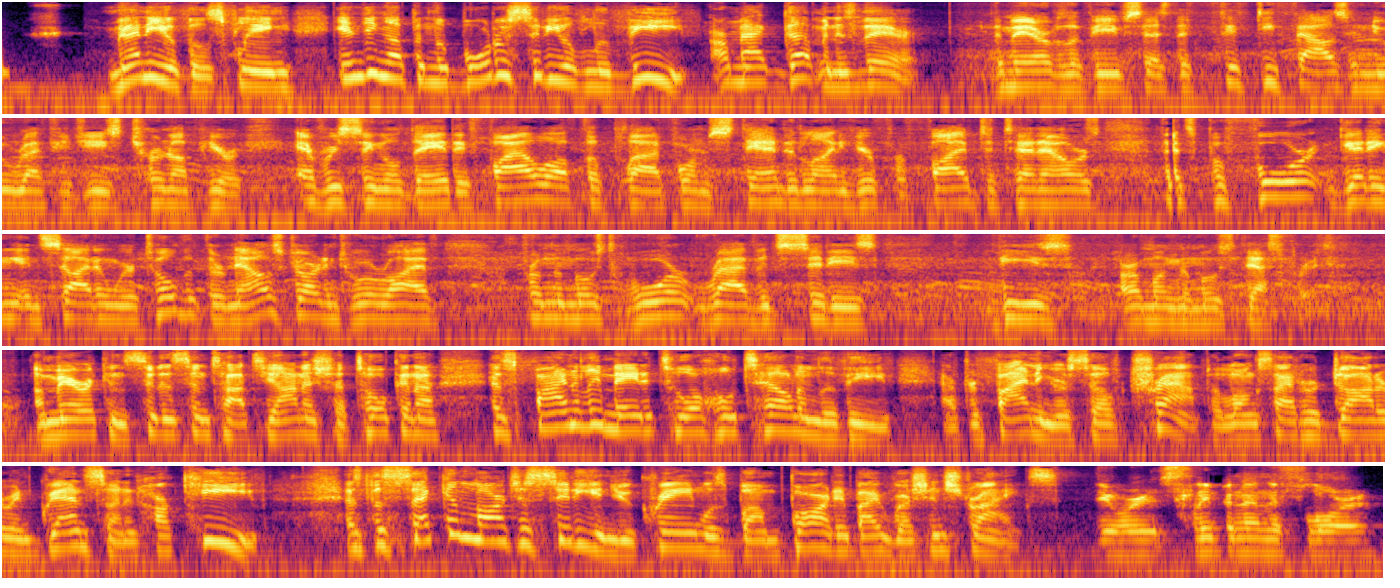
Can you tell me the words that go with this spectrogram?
Many of those fleeing ending up in the border city of Lviv. Our Matt Gutman is there. The mayor of Lviv says that 50,000 new refugees turn up here every single day. They file off the platform, stand in line here for five to 10 hours. That's before getting inside. And we're told that they're now starting to arrive from the most war ravaged cities. These are among the most desperate. American citizen Tatiana Shatokina has finally made it to a hotel in Lviv after finding herself trapped alongside her daughter and grandson in Kharkiv, as the second largest city in Ukraine was bombarded by Russian strikes. They were sleeping on the floor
